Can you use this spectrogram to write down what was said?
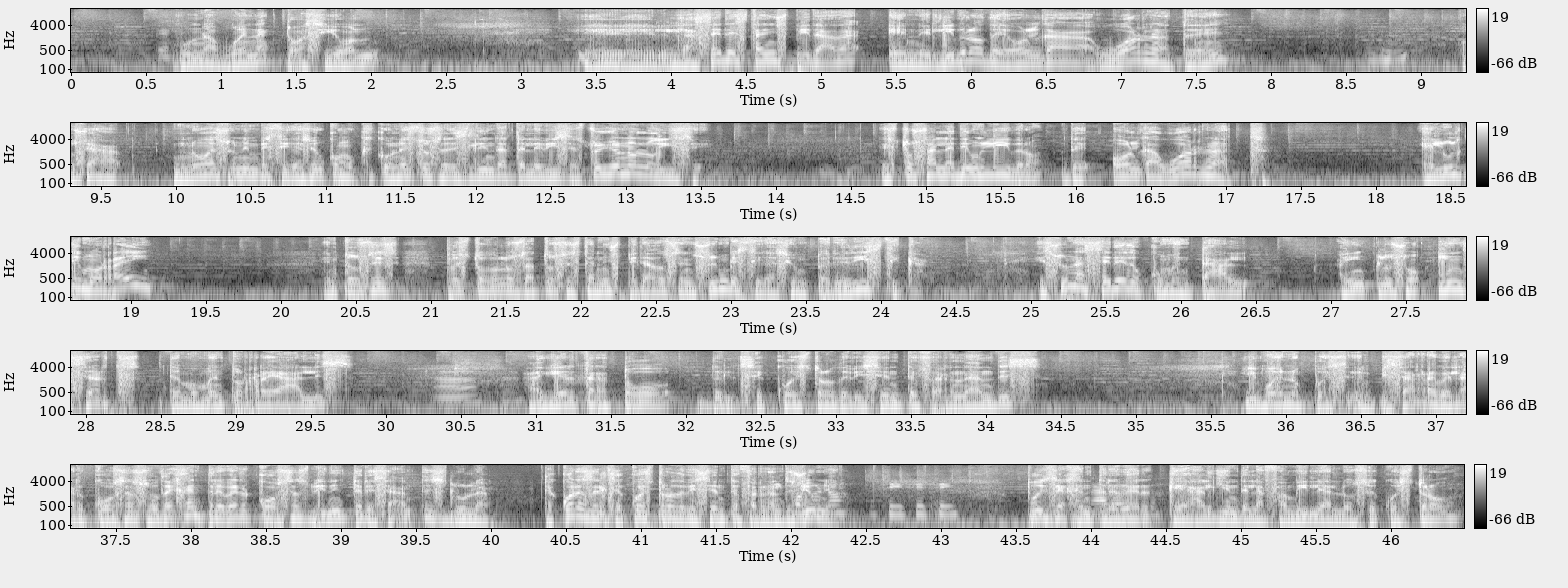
Una buena actuación. Eh, la serie está inspirada en el libro de Olga Warnat, ¿eh? O sea, no es una investigación como que con esto se deslinda Televisa. Esto yo no lo hice. Esto sale de un libro de Olga Warnat, El último rey. Entonces, pues todos los datos están inspirados en su investigación periodística. Es una serie documental, hay incluso inserts de momentos reales. Ayer trató del secuestro de Vicente Fernández. Y bueno, pues empieza a revelar cosas o deja entrever cosas bien interesantes, Lula. ¿Te acuerdas del secuestro de Vicente Fernández ¿Cómo Jr.? no? Sí, sí, sí. Pues deja entrever que alguien de la familia lo secuestró,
